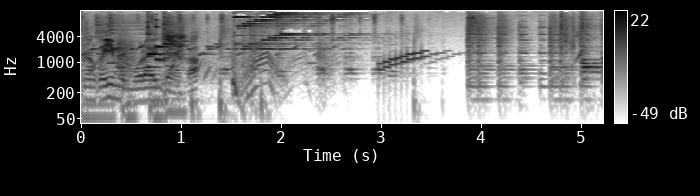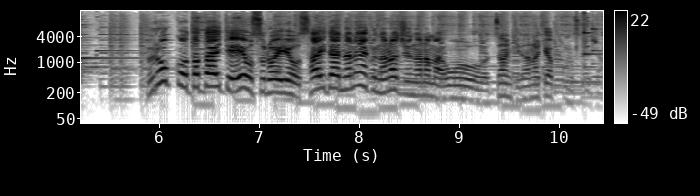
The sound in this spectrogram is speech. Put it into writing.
う。なんかいいもんもらえるんじゃないか？ブロックを叩いて絵を揃えよう。最大777枚。おお残機7キャップもするじゃん。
